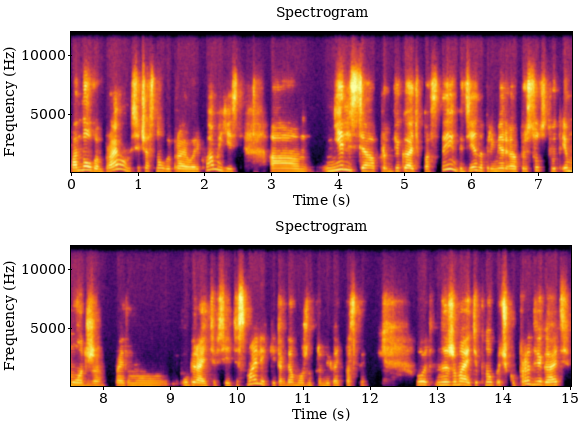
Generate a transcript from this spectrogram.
По новым правилам, сейчас новые правила рекламы есть, а, нельзя продвигать посты, где, например, э, присутствуют эмоджи. Поэтому убирайте все эти смайлики, и тогда можно продвигать посты. Вот, нажимаете кнопочку «Продвигать»,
